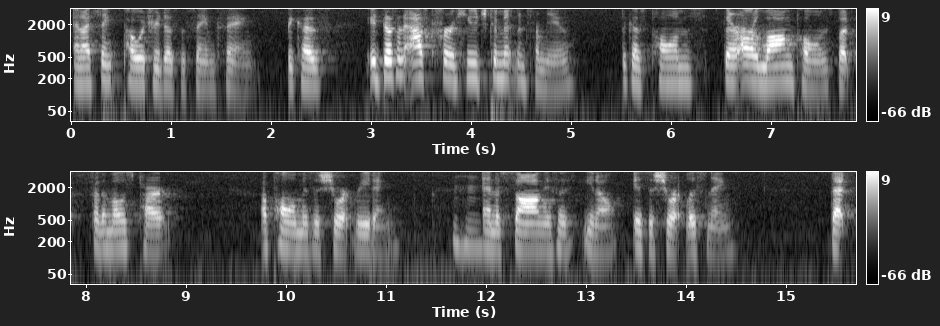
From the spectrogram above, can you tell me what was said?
And I think poetry does the same thing because it doesn't ask for a huge commitment from you because poems, there are long poems, but for the most part, a poem is a short reading. Mm-hmm. And a song is a, you know, is a short listening. That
